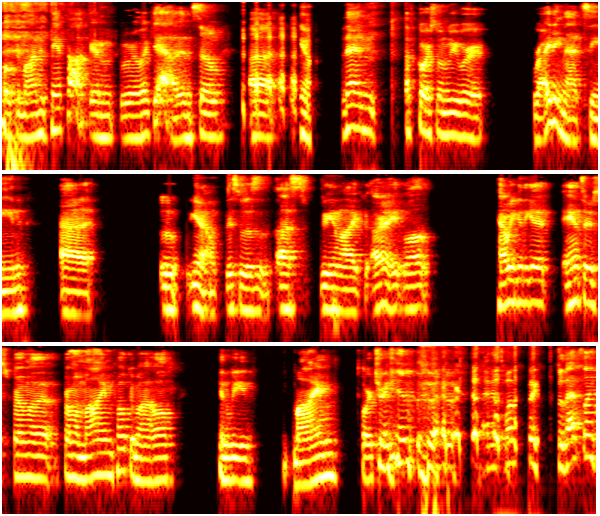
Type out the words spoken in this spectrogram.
Pokemon who can't talk?" And we were like, "Yeah." And so, uh, you know, then of course when we were writing that scene, uh, you know, this was us being like, "All right, well." How are we going to get answers from a from a mime Pokemon? Well, can we mime torturing him. and it's one thing. So that's like,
